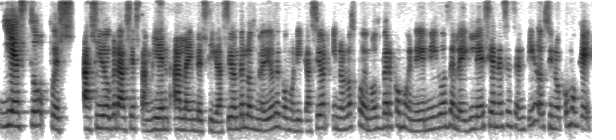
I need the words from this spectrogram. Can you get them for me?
Y esto, pues, ha sido gracias también a la investigación de los medios de comunicación y no los podemos ver como enemigos de la iglesia en ese sentido, sino como que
